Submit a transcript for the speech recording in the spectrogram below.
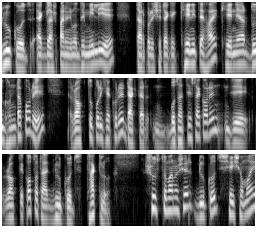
গ্লুকোজ এক গ্লাস পানির মধ্যে মিলিয়ে তারপরে সেটাকে খেয়ে নিতে হয়। খেয়ে নেওয়ার দুই ঘণ্টা পরে রক্ত পরীক্ষা করে ডাক্তার বোঝার চেষ্টা করেন যে রক্তে কতটা গ্লুকোজ থাকল। সুস্থ মানুষের গ্লুকোজ সেই সময়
